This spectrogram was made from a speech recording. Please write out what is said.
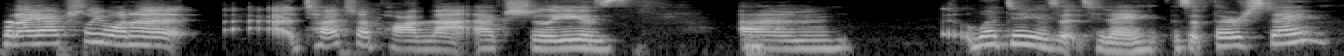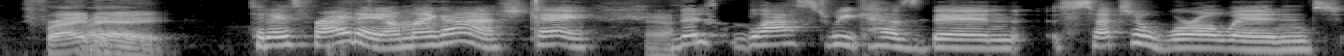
but I actually want to touch upon that. Actually, is um, what day is it today? Is it Thursday? Friday. Friday. Today's Friday. Oh my gosh. Okay. Yeah. This last week has been such a whirlwind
